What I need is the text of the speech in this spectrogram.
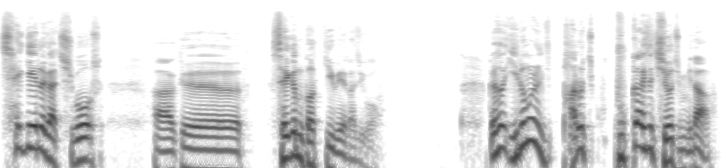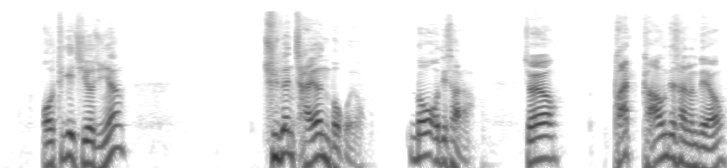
체계를 갖추고, 아, 그, 세금 걷기 위해 가지고. 그래서 이름을 바로 국가에서 지어줍니다. 어떻게 지어주냐? 주변 자연 보고요. 너 어디 살아? 저요? 밭 가운데 사는데요.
